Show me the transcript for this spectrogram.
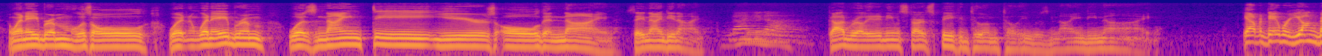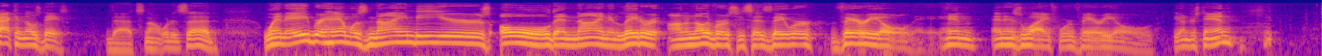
When Abram was old when when Abram was 90 years old and nine say 99 99 God really didn't even start speaking to him until he was 99 yeah but they were young back in those days. That's not what it said. When Abraham was 90 years old and nine and later on another verse he says they were very old him and his wife were very old. Do you understand?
